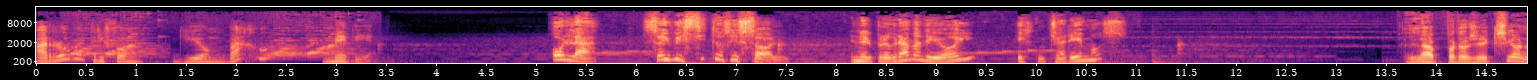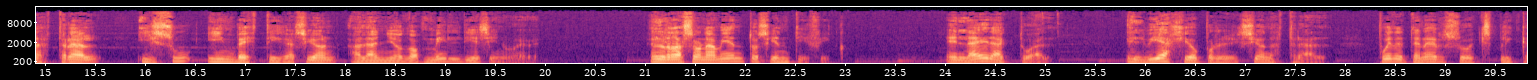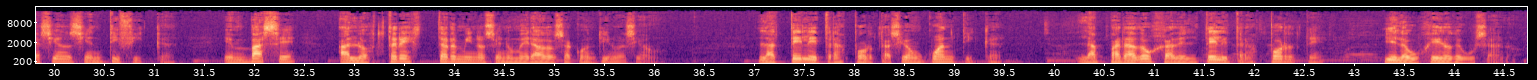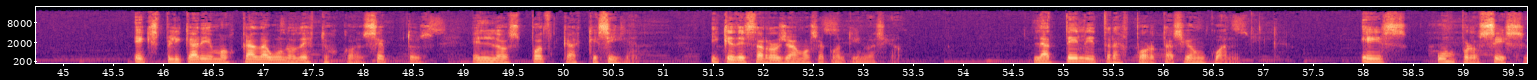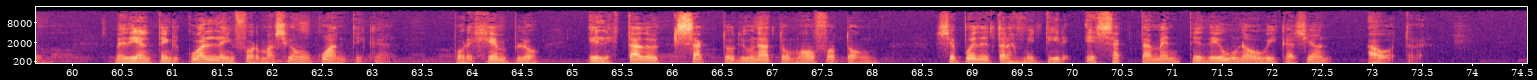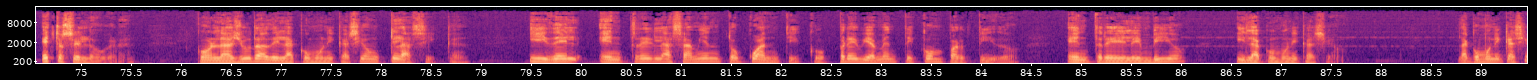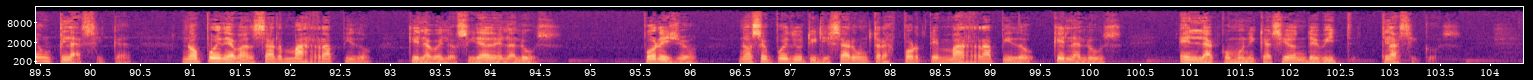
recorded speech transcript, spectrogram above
arroba trifón guion bajo media. Hola, soy Besitos de Sol. En el programa de hoy escucharemos la proyección astral y su investigación al año 2019. El razonamiento científico. En la era actual, el viaje o proyección astral puede tener su explicación científica en base a los tres términos enumerados a continuación. La teletransportación cuántica, la paradoja del teletransporte y el agujero de gusano. Explicaremos cada uno de estos conceptos en los podcasts que siguen y que desarrollamos a continuación. La teletransportación cuántica es un proceso mediante el cual la información cuántica, por ejemplo, el estado exacto de un átomo o fotón, se puede transmitir exactamente de una ubicación a otra. Esto se logra con la ayuda de la comunicación clásica y del entrelazamiento cuántico previamente compartido entre el envío y la comunicación. La comunicación clásica no puede avanzar más rápido que la velocidad de la luz. Por ello, no se puede utilizar un transporte más rápido que la luz en la comunicación de bits clásicos.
